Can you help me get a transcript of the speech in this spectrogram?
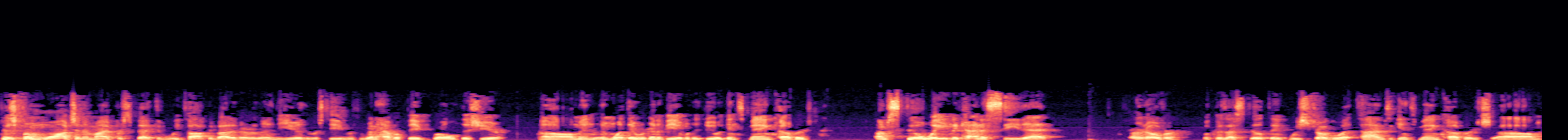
just from watching, in my perspective, we talked about it earlier in the year. The receivers were going to have a big role this year, um, and, and what they were going to be able to do against man coverage. I'm still waiting to kind of see that turnover because I still think we struggle at times against man coverage. Um,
